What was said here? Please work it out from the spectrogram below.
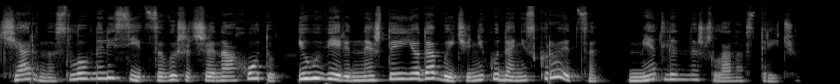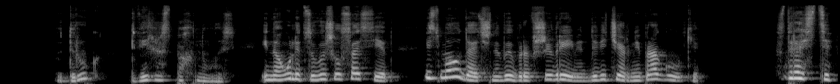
Чарна, словно лисица, вышедшая на охоту и уверенная, что ее добыча никуда не скроется, медленно шла навстречу. Вдруг дверь распахнулась, и на улицу вышел сосед, весьма удачно выбравший время для вечерней прогулки. «Здрасте!»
